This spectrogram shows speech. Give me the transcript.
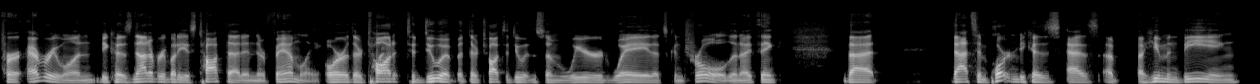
for everyone because not everybody is taught that in their family or they're taught right. to do it but they're taught to do it in some weird way that's controlled and i think that that's important because as a, a human being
